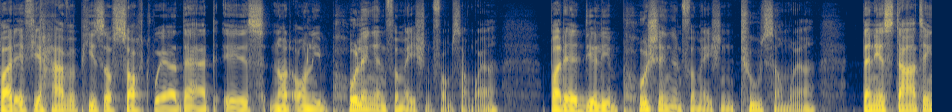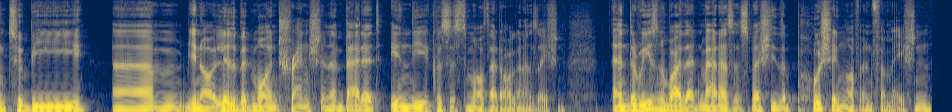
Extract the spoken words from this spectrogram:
but if you have a piece of software that is not only pulling information from somewhere, but ideally pushing information to somewhere, then you're starting to be um, you know a little bit more entrenched and embedded in the ecosystem of that organization. And the reason why that matters, especially the pushing of information,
